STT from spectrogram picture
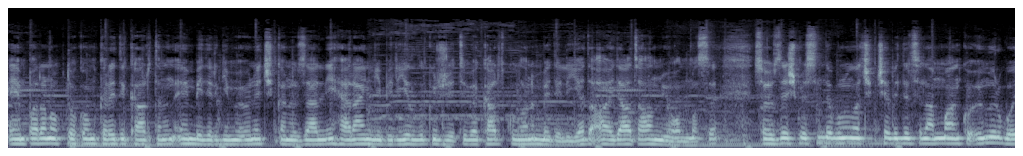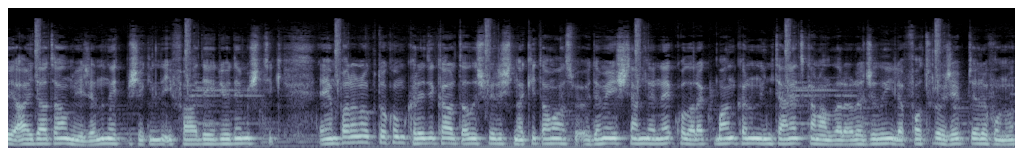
Empara.com kredi kartının en belirgin ve öne çıkan özelliği herhangi bir yıllık ücreti ve kart kullanım bedeli ya da aidat almıyor olması. Sözleşmesinde bunun açıkça belirtilen banka ömür boyu aidat almayacağını net bir şekilde ifade ediyor demiştik. Empara.com kredi kartı alışveriş, nakit avans ve ödeme işlemlerine ek olarak bankanın internet kanalları aracılığıyla fatura, cep telefonu,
